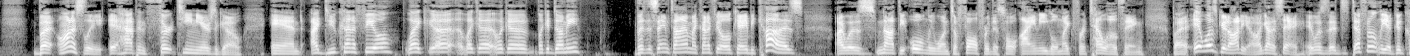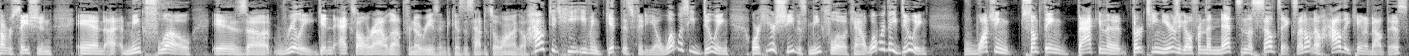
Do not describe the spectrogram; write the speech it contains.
But honestly, it happened 13 years ago, and I do kind of feel like uh, like a like a like a dummy. But at the same time, I kind of feel okay because I was not the only one to fall for this whole Iron Eagle Mike Fratello thing. But it was good audio, I gotta say. It was it's definitely a good conversation, and uh, Mink Flow is uh, really getting X all riled up for no reason because this happened so long ago. How did he even get this video? What was he doing, or he or she, this Mink Flow account? What were they doing? Watching something back in the 13 years ago from the Nets and the Celtics. I don't know how they came about this,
